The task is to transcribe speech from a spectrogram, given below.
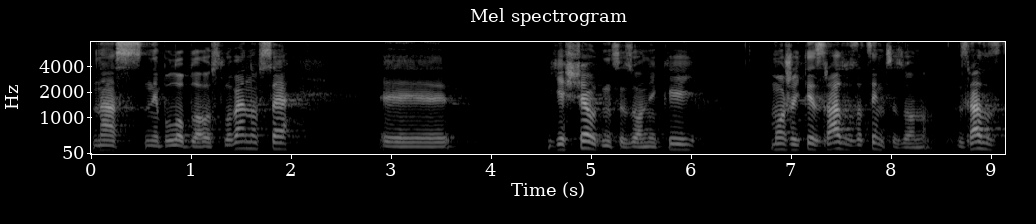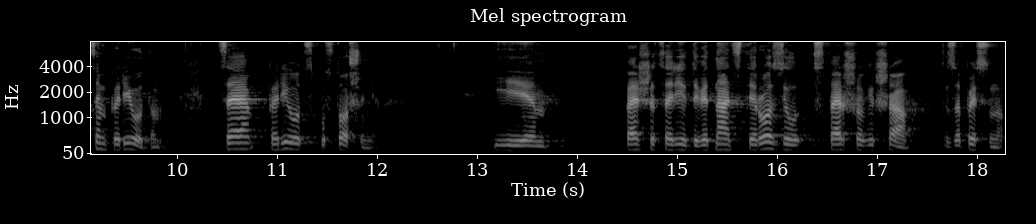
нас не було благословено все, е, є ще один сезон, який може йти зразу за цим сезоном, зразу за цим періодом. Це період спустошення. І перше царів, 19 розділ з першого вірша записано.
